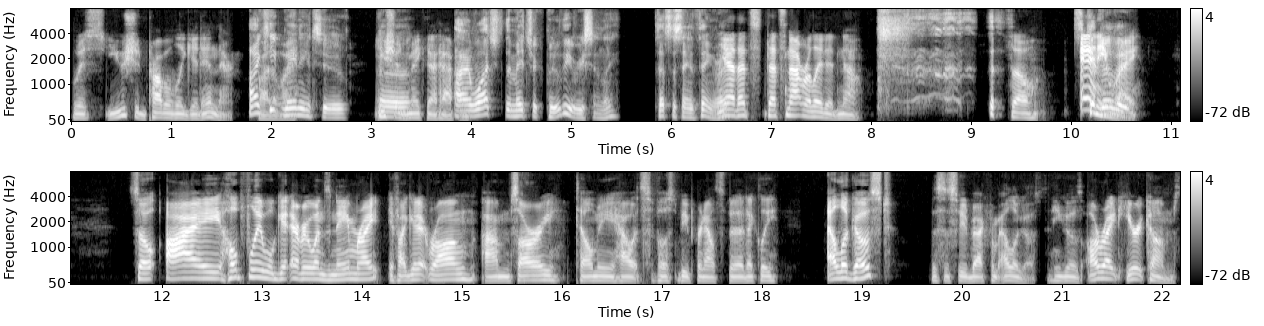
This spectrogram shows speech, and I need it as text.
which you should probably get in there. I by the keep meaning to. You uh, should make that happen. I watched the Matrix movie recently. That's the same thing, right? Yeah, that's that's not related. No. So It's a good movie. anyway, so I hopefully will get everyone's name right. If I get it wrong, I'm sorry. Tell me how it's supposed to be pronounced phonetically. Ella Ghost. This is feedback from Ella Ghost, and he goes, "All right, here it comes."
